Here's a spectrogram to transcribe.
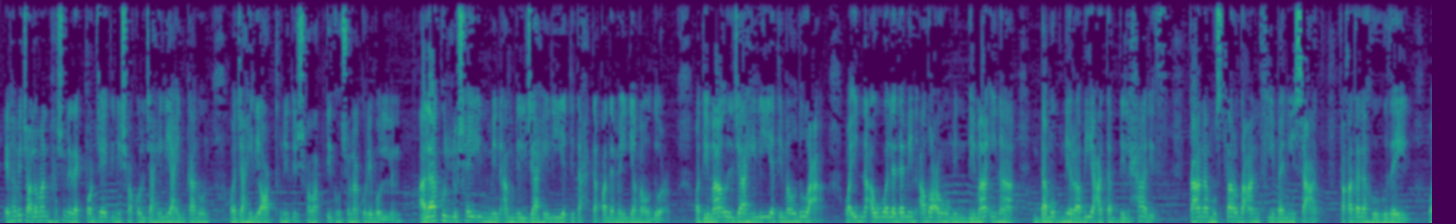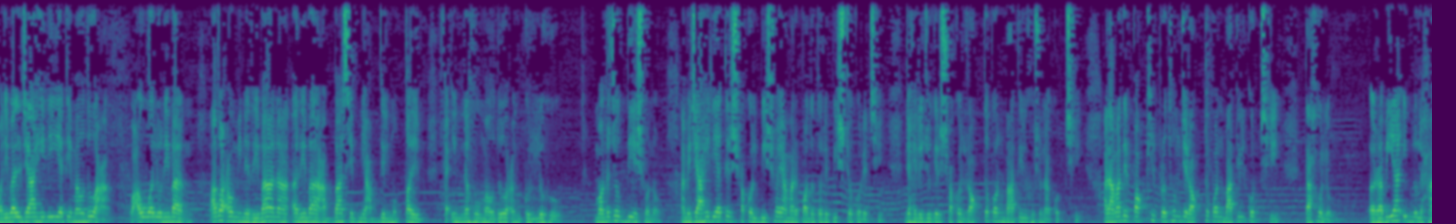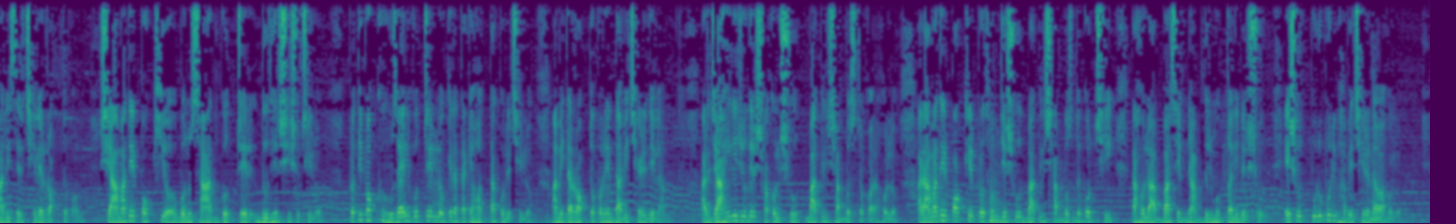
এভাবে চলমান ভাষণের এক পর্যায়ে তিনি সকল জাহিলি আইন কানুন ও জাহিলি অর্থনীতির সমাপ্তি ঘোষণা করে বললেন আলাকুল্লু শাইইন আমরিল জাহিলিয়াতি তাহতা কদমাইয়া মাওদু' ওয়া দিমাউল জাহিলিয়াতি মাওদু'a ওয়া ইন্না আউওয়ালা দামিন আদউ দিমাইনা দামু ইবনে রাবিআত হারিস। كان مسترضعا في بني سعد فقتله هذيل وربا الجاهلية موضوعا وأول ربا أضع من ربانا ربا عباس بن عبد المطلب فإنه موضوع كله মনোযোগ দিয়ে শোনো আমি জাহিলিয়াতের সকল বিষয় আমার পদতলে পিষ্ট করেছি জাহিলি যুগের সকল রক্তপণ বাতিল ঘোষণা করছি আর আমাদের পক্ষের প্রথম যে রক্তপণ বাতিল করছি তা হল রবিয়া ইবনুল হারিসের ছেলের রক্তপণ। সে আমাদের পক্ষীয় বনু সাদ গোত্রের দুধের শিশু ছিল। প্রতিপক্ষ হুজাইল গোত্রের লোকেরা তাকে হত্যা করেছিল। আমি তার রক্তপণের দাবি ছেড়ে দিলাম। আর জাহিলি যুগের সকল সুদ বাতিল সাব্যস্ত করা হলো। আর আমাদের পক্ষের প্রথম যে সুদ বাতিল সাব্যস্ত করছি, তা হল আব্বাস ইবনে আব্দুল মুতালিবের সুদ। এ সুদ পুরোপুরিভাবে ছেড়ে দেওয়া হলো।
